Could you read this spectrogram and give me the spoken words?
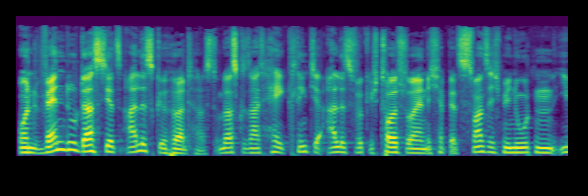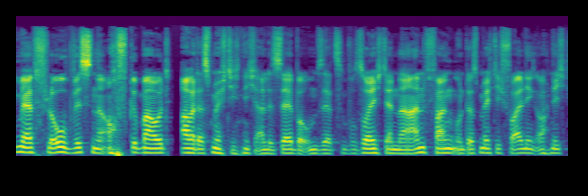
Und wenn du das jetzt alles gehört hast und du hast gesagt, hey, klingt ja alles wirklich toll, Florian, ich habe jetzt 20 Minuten E-Mail-Flow-Wissen aufgebaut, aber das möchte ich nicht alles selber umsetzen. Wo soll ich denn da anfangen? Und das möchte ich vor allen Dingen auch nicht,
